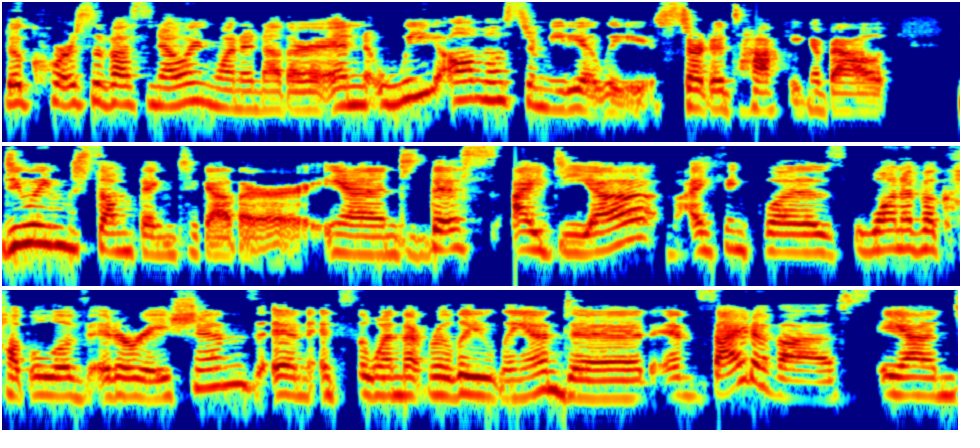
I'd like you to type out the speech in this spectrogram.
the course of us knowing one another. And we almost immediately started talking about doing something together. And this idea, I think, was one of a couple of iterations, and it's the one that really landed inside of us. And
